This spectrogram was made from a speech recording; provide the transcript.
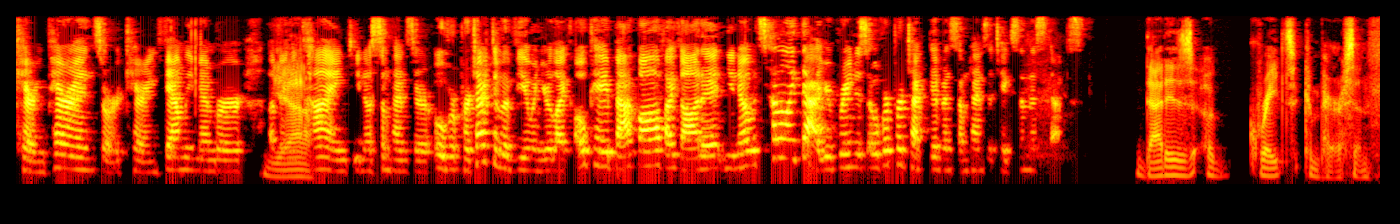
caring parents or caring family member of yeah. any kind, you know, sometimes they're overprotective of you and you're like, okay, back off, I got it. You know, it's kind of like that. Your brain is overprotective and sometimes it takes some missteps. That is a great comparison.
